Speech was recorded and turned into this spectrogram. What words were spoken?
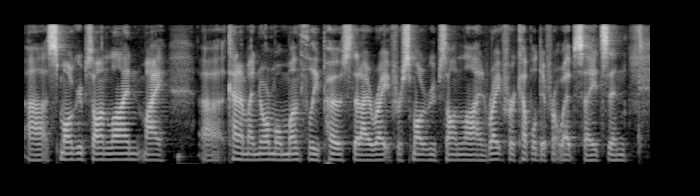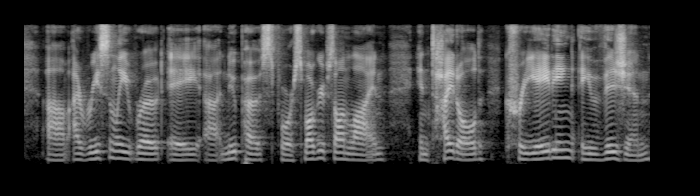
uh, small groups online. My uh, kind of my normal monthly post that I write for small groups online, write for a couple different websites, and um, I recently wrote a uh, new post for Small Groups Online entitled Creating a Vision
